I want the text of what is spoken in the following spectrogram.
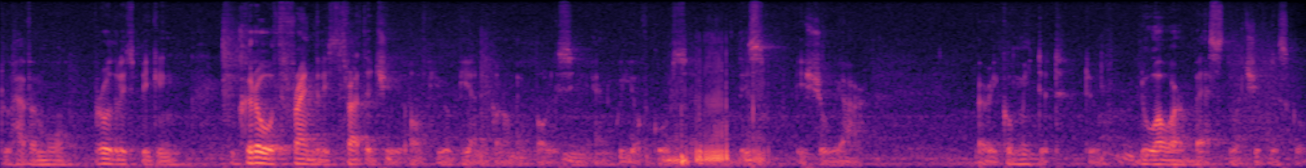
to have a more, broadly speaking, growth-friendly strategy of European economic policy. And we, of course, uh, on this issue, we are very committed to do our best to achieve this goal.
